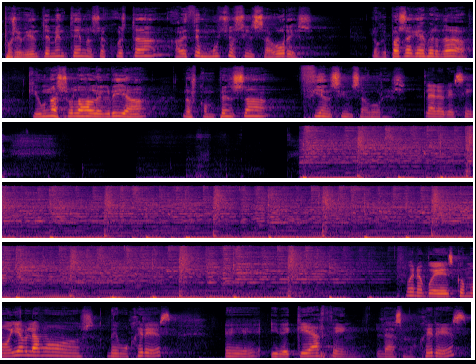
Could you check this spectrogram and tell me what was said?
pues evidentemente nos cuesta a veces muchos sinsabores. Lo que pasa que es verdad que una sola alegría nos compensa 100 sinsabores. Claro que sí. Bueno, pues como hoy hablamos de mujeres eh, y de qué hacen las mujeres,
